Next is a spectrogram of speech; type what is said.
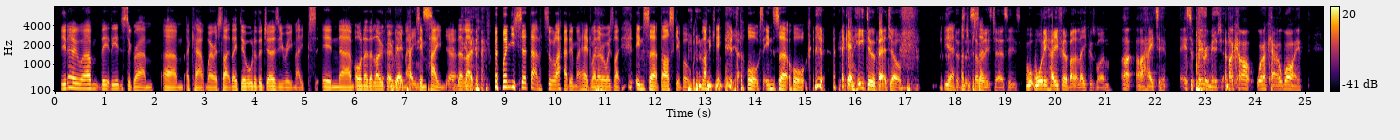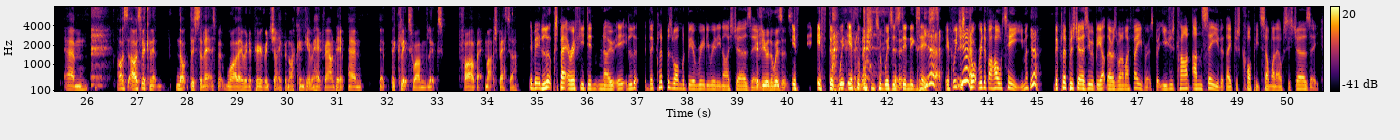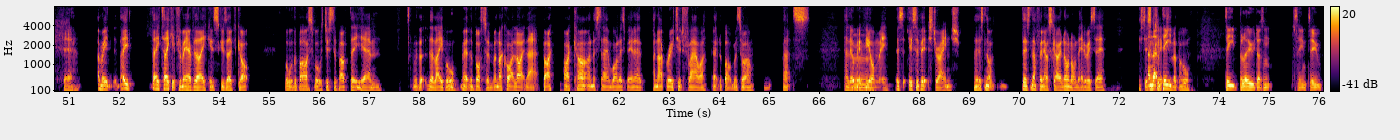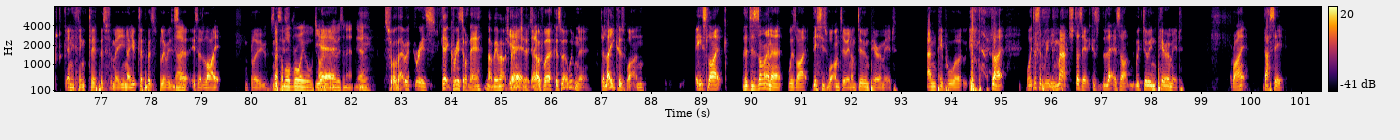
You know, um, the the Instagram um account where it's like they do all of the jersey remakes in um or no the logo NBA remakes paints. in paint. Yeah. That, like when you said that, that's all I had in my head. Where they're always like insert basketball like yeah. the Hawks, insert Hawk. Again, he'd do a better job yeah, 100%. some of these jerseys. Wardy, how you feel about the Lakers one? I, I hate it. It's a pyramid, and I can't work out why. Um, I was I was looking at not just the letters, but why they were in a pyramid shape, and I couldn't get my head around it. Um, the, the Clips one looks far be- much better. It, it looks better if you didn't know. It look the Clippers one would be a really really nice jersey. If you were the Wizards, If- if the if the Washington Wizards didn't exist, Yeah. if we just Yeah. got rid of a whole team, Yeah. the Clippers jersey would be up there as one of my favorites. But you just can't unsee that they've just copied someone else's jersey. Yeah, I mean they they take it from me over the Lakers because they've got all the basketballs just above the um with the, the label at the bottom, and I quite like that. But I, I can't understand why there's been a an uprooted flower at the bottom as well. That's a little bit Mm. beyond me. It's it's a bit strange. There's not there's nothing else going on on there, is there? It's just And that deep- the deep blue doesn't seem to do anything Clippers for me. You know, your Clippers blue is No. a is a light blue. It's like a more royal type Yeah. blue, isn't it? Yeah. Yeah. Swap that with Grizz. Get Grizz on there. That'd be much yeah, better. that would work as well, wouldn't it? The Lakers one, it's like the designer was like, "This is what I'm doing. I'm doing pyramid," and people were like, "Well, it doesn't really match, does it? Because the letters aren't. We're doing pyramid, right? That's it.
